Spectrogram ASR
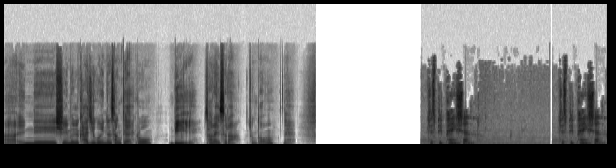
아, 인내심을 가지고 있는 상태로 be 살아 있어라 정도. 네. Just be patient. Just be patient.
